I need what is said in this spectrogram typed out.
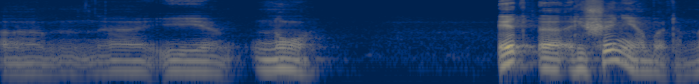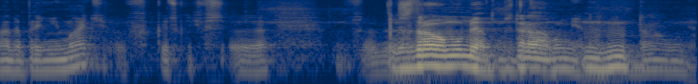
Эм, э, и, но это, э, решение об этом надо принимать в, сказать, в, э, в здравом уме. В здравом уме, да. угу. в здравом уме.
